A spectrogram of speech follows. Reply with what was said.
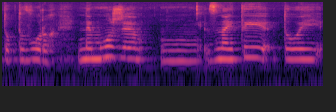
тобто ворог, не може знайти той е,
